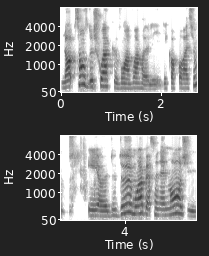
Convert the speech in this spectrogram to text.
l'absence de choix que vont avoir euh, les, corporations. Et euh, de deux, moi personnellement, j'ai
